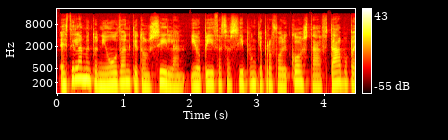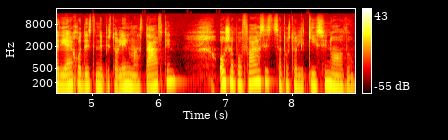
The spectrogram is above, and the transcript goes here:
εστήλαμε τον Ιούδαν και τον Σίλαν οι οποίοι θα σας είπουν και προφορικώς τα αυτά που περιέχονται στην επιστολή μας ταύτην ως αποφάσεις της Αποστολικής Συνόδου.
